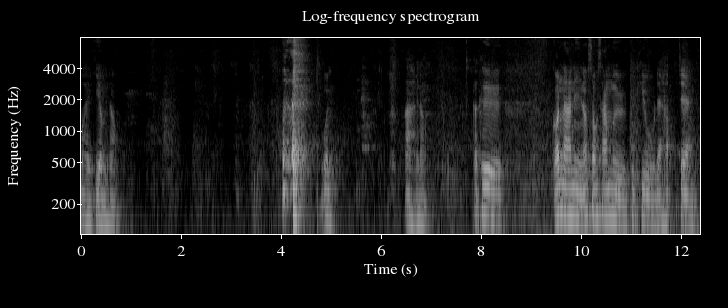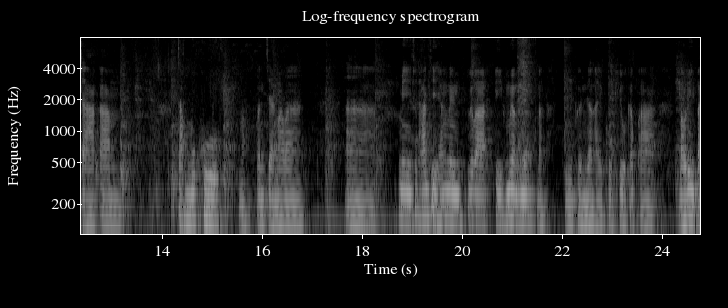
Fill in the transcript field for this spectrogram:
บ่ให้เกมพี่น้องโอ้ยอะพี่น้องก็คือก่อนหน้านี้เนาะ2-3มือครูคิวได้รับแจ้งจากอ่าจากมูคูเนาะเพิ่นแจ้งมาว่า มีสถานที่แห่งหนึ่งหรือว่าอีกเมืองหนึ่งนะที่เพิ่นอยากให้ครูคิวกับอ่าเบาลี่ไป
